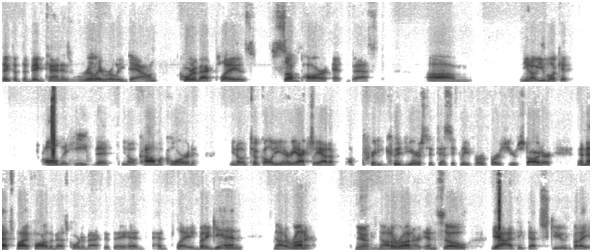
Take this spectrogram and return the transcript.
think that the Big Ten is really, really down. Quarterback play is subpar at best. Um, you know, you look at all the heat that, you know, Kyle McCord, you know, took all year. He actually had a, a pretty good year statistically for a first year starter. And that's by far the best quarterback that they had had played. But again, not a runner. Yeah. He's not a runner. And so yeah, I think that's skewed, but I,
